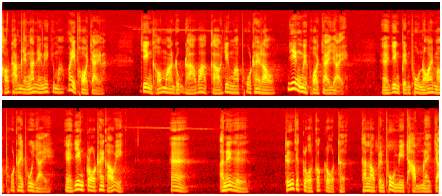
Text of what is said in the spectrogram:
เขาทำอย่างนั้นอย่างนี้ขึ้นมาไม่พอใจล่ะ ยิ่งเขามาดุด่าว่ากล่าวยิ่งมาพูดให้เรา ยิ่งไม่พอใจใหญ่ยิ่งเป็นผู้น้อยมาพูดให้ผู้ใหญ่ยิ่งโกรธให้เขาอีก อันนี้คือ ถึงจะโกรธก็โกรธเถอะ ถ้าเราเป็นผู้มีธรรมในใจ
